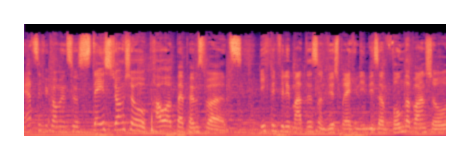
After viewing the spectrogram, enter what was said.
Herzlich willkommen zur Stay Strong Show, powered by Pump Sports. Ich bin Philipp Mattes und wir sprechen in dieser wunderbaren Show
